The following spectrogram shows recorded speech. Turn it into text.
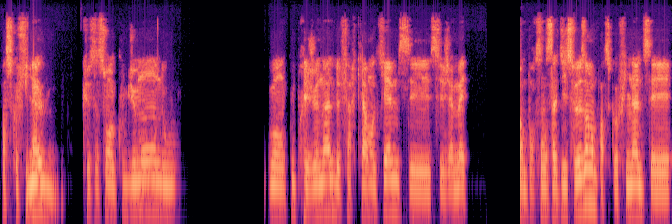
parce qu'au final, que ce soit en Coupe du Monde ou, en Coupe régionale, de faire 40e, c'est jamais 100% satisfaisant parce qu'au final, c'est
